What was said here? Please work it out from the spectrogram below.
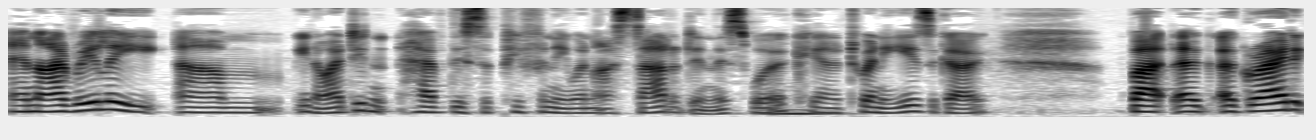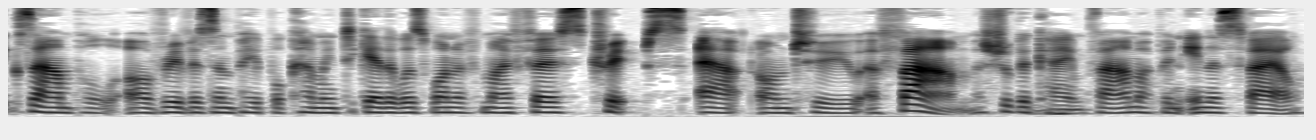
and I really, um, you know, I didn't have this epiphany when I started in this work, mm-hmm. you know, 20 years ago. But a, a, great example of rivers and people coming together was one of my first trips out onto a farm, a sugarcane mm. farm up in Innisfail.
